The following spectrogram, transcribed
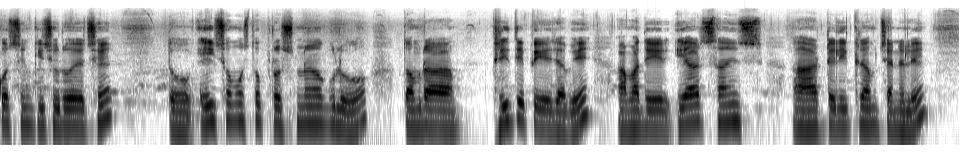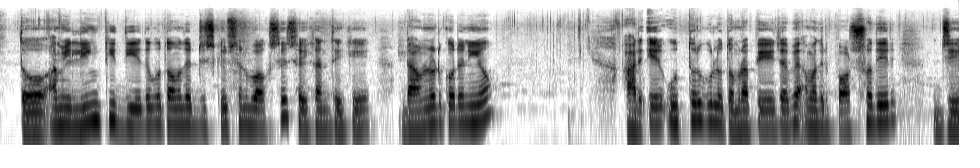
কোশ্চেন কিছু রয়েছে। তো এই সমস্ত প্রশ্নগুলো তোমরা ফ্রিতে পেয়ে যাবে আমাদের এয়ার সায়েন্স টেলিগ্রাম চ্যানেলে। তো আমি লিঙ্কটি দিয়ে দেবো তো আমাদের ডিসক্রিপশন বক্সে, সেইখান থেকে ডাউনলোড করে নিও। আর এর উত্তরগুলো তোমরা পেয়ে যাবে আমাদের পর্ষদের যে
